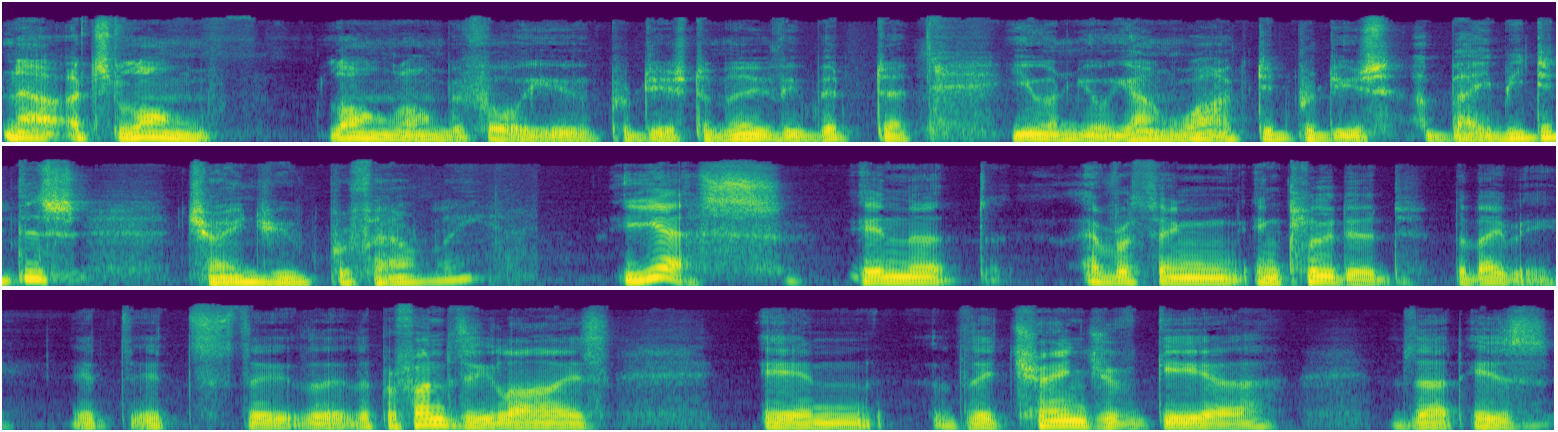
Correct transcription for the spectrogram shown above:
Now it's long long, long before you produced a movie, but uh, you and your young wife did produce a baby. Did this change you profoundly? Yes, in that everything included the baby. It, it's the, the, the profundity lies in the change of gear that is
